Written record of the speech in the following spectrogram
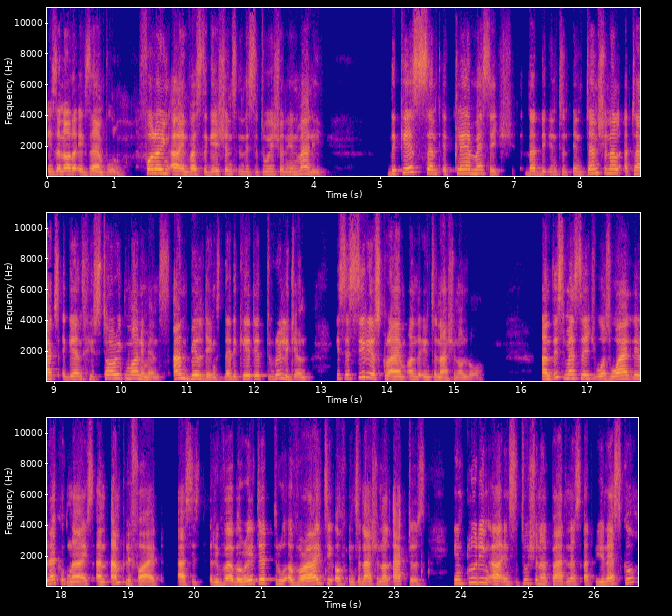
is another example. Following our investigations in the situation in Mali, the case sent a clear message that the int intentional attacks against historic monuments and buildings dedicated to religion is a serious crime under international law. And this message was widely recognized and amplified as it reverberated through a variety of international actors, including our institutional partners at UNESCO,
